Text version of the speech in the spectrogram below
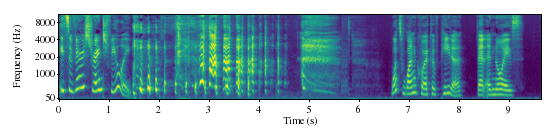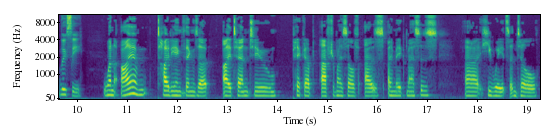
it's a very strange feeling. What's one quirk of Peter that annoys Lucy? When I am tidying things up, I tend to pick up after myself as I make messes. Uh, he waits until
